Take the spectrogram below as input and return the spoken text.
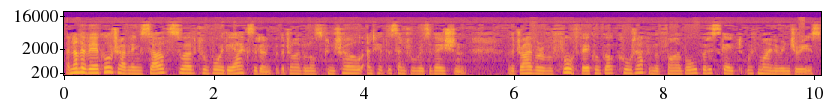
Another vehicle travelling south swerved to avoid the accident, but the driver lost control and hit the central reservation. And the driver of a fourth vehicle got caught up in the fireball but escaped with minor injuries.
